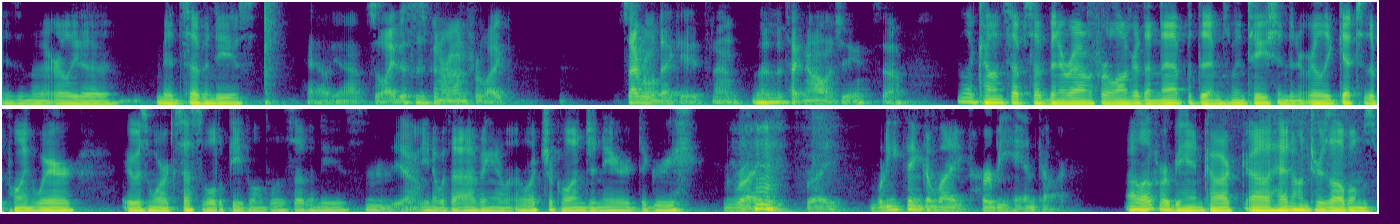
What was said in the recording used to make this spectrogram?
Is in the early to mid '70s. Hell yeah! So like this has been around for like several decades then. Mm-hmm. The, the technology. So The concepts have been around for longer than that, but the implementation didn't really get to the point where it was more accessible to people until the 70s. yeah. You know, without having an electrical engineer degree. Right. right. What do you think of like Herbie Hancock? I love Herbie Hancock. Uh, Headhunters album's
